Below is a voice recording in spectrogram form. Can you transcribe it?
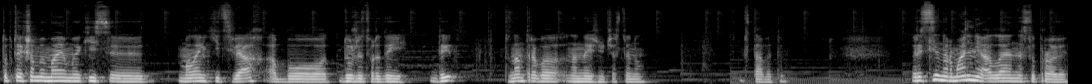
Тобто, якщо ми маємо якийсь е, маленький цвях або дуже твердий дріт, то нам треба на нижню частину вставити. Різці нормальні, але не супрові.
